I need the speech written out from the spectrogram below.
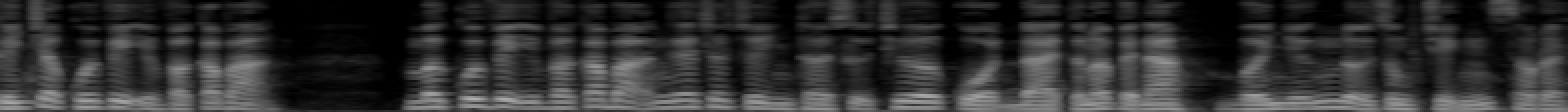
Kính chào quý vị và các bạn. Mời quý vị và các bạn nghe chương trình Thời sự trưa của Đài Tiếng nói Việt Nam với những nội dung chính sau đây.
